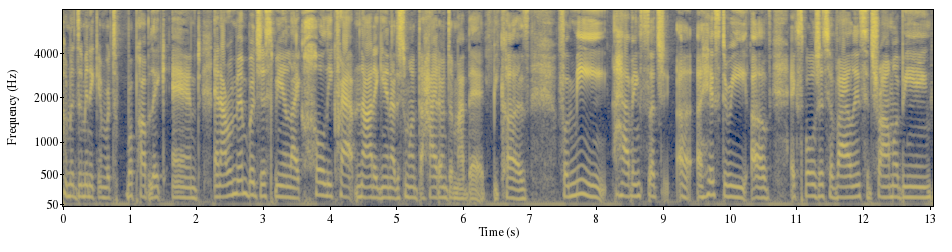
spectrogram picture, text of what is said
from the Dominican Re- Republic, and and I remember just being like, "Holy crap, not again!" I just wanted to hide under my bed because, for me, having such a, a history of exposure to violence and trauma, being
